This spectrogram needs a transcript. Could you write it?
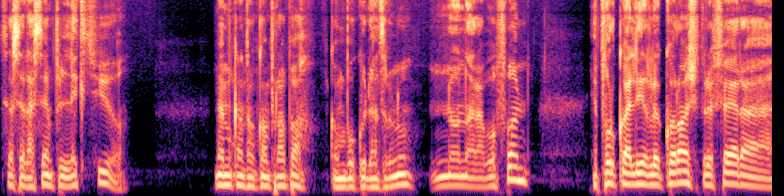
Ça, c'est la simple lecture. Même quand on ne comprend pas, comme beaucoup d'entre nous, non arabophones. Et pourquoi lire le Coran? Je préfère. Euh,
